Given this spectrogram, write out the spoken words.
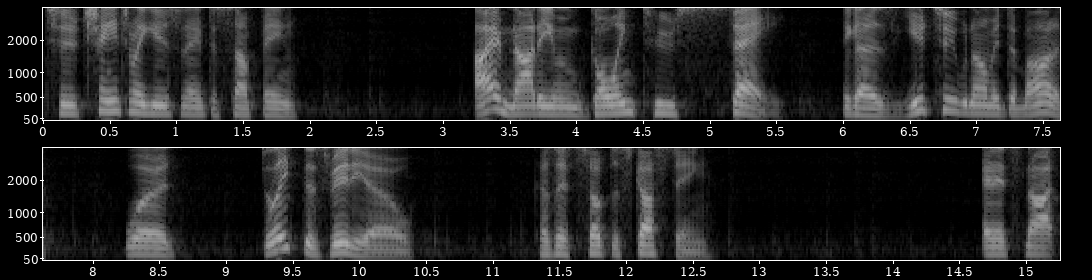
to change my username to something I'm not even going to say. Because YouTube would only demonet would delete this video because it's so disgusting. And it's not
